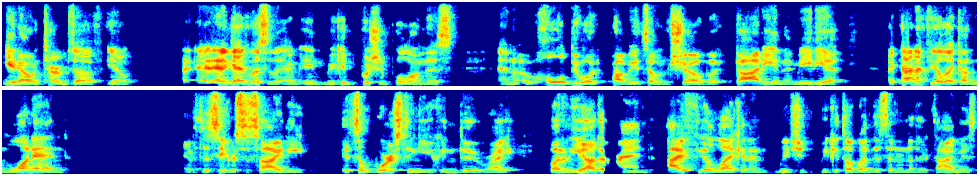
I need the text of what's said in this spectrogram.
you know, in terms of, you know, and again, listen, I mean, we can push and pull on this and a whole do probably its own show. But Gotti and the media, I kind of feel like on one end, if it's a secret society, it's the worst thing you can do, right? But on the yeah. other end, I feel like, and we should we could talk about this at another time, is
